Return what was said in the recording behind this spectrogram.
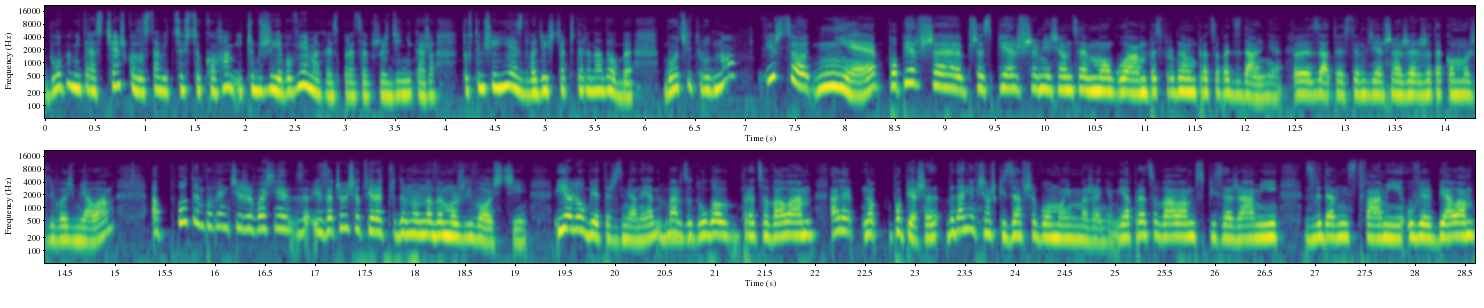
byłoby mi teraz ciężko zostawić coś, co kocham i czym żyję, bo wiem, jaka jest praca przez dziennikarza. To w tym się jest 24 na dobę. Było ci trudno? Wiesz co, nie. Po pierwsze, przez pierwsze miesiące mogłam bez problemu pracować zdalnie. E, za to jestem wdzięczna, że, że taką możliwość miałam. A potem powiem ci, że właśnie zaczęły się otwierać przede mną nowe możliwości. I ja lubię też zmiany. Ja mhm. bardzo długo pracowałam, ale no, po pierwsze, wydanie książki zawsze było moim marzeniem. Ja pracowałam z pisarzami, z wydawnictwami, uwielbiałam,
